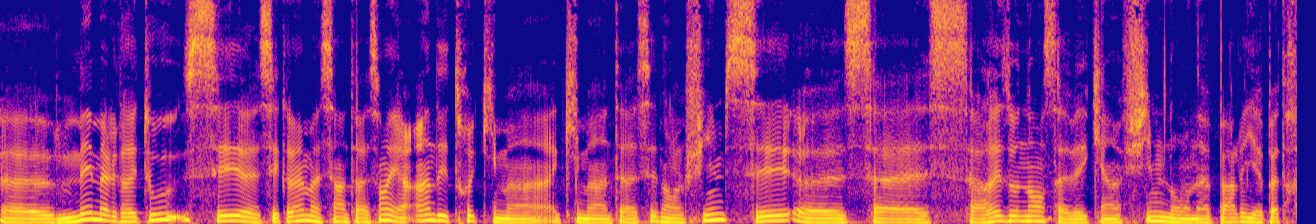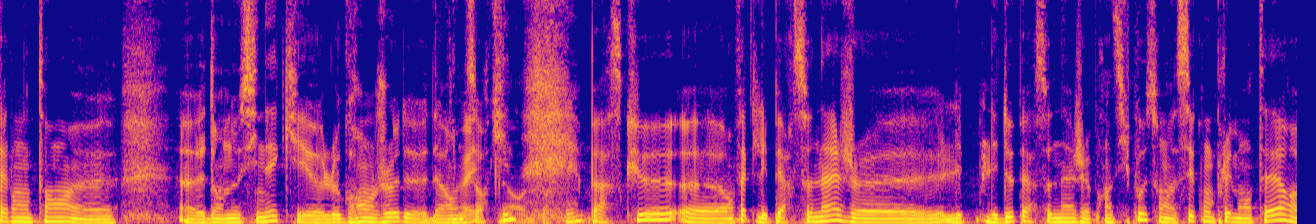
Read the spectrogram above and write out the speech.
Euh, mais malgré tout, c'est c'est quand même assez intéressant. Et un des trucs qui m'a qui m'a intéressé dans le film, c'est euh, sa, sa, résonance avec un film dont on a parlé il y a pas très longtemps euh, dans nos ciné, qui est Le Grand Jeu d'Aaron ouais, Sorkin, parce que en fait les personnages, les, les, deux personnages principaux sont assez complémentaires.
